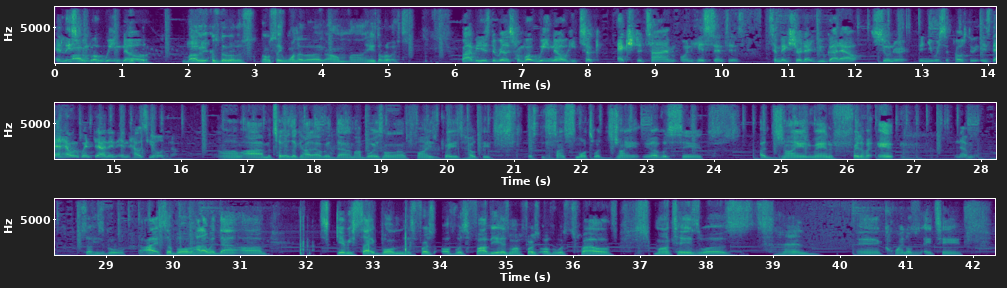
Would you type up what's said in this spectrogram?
at least Bobby, from what we know, Bobby he, is the realest. Don't say one of the like, I don't mind. He's the realest. Bobby is the realest. From what we know, he took extra time on his sentence to make sure that you got out sooner than you were supposed to. Is that how it went down, and, and how's he holding up? Um, I'm gonna tell you exactly how that went down. My boy is holding up fine. He's great. He's healthy. It's, it's small to a giant. You ever seen a giant man afraid of an ant? Never. So he's cool. All right. So boom, how that went down. Um, scary sight. Boom. His first offer was five years. My first offer was twelve. Montez was ten, and Quinos was eighteen.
